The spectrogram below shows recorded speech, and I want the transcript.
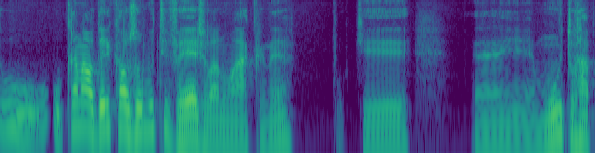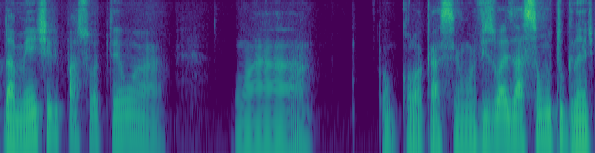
o, o canal dele causou muita inveja lá no Acre, né? Porque é, muito rapidamente ele passou a ter uma, uma vamos colocar assim, uma visualização muito grande.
